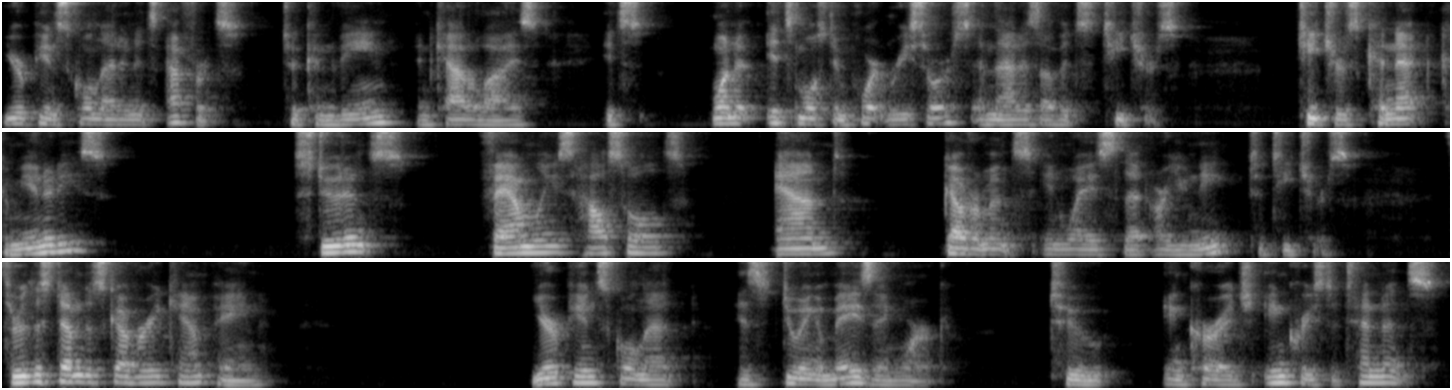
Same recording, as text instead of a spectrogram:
European SchoolNet in its efforts to convene and catalyze its one of its most important resource, and that is of its teachers. Teachers connect communities, students, families, households, and governments in ways that are unique to teachers. Through the STEM Discovery campaign, European SchoolNet is doing amazing work to encourage increased attendance,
